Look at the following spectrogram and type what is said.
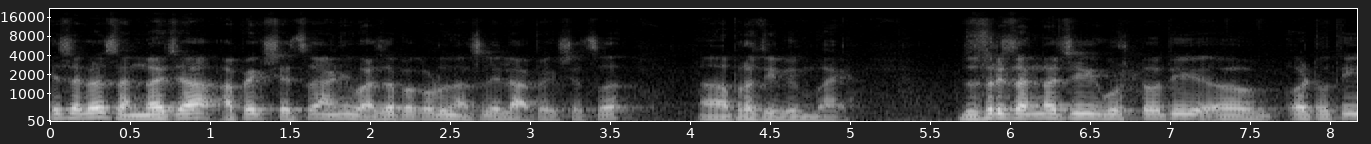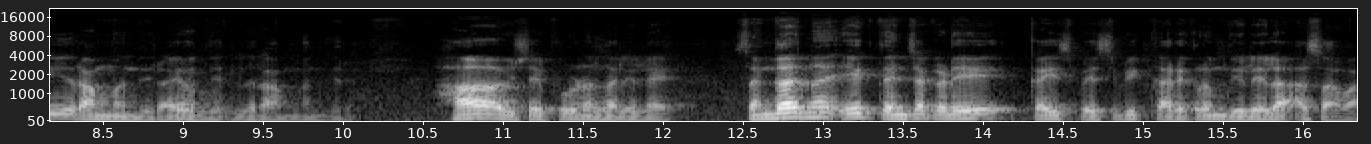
हे सगळं संघाच्या अपेक्षेचं आणि भाजपकडून असलेल्या अपेक्षेचं प्रतिबिंब आहे. दुसरी संघाची गोष्ट होती अट होती राम मंदिर अयोध्येतलं राम मंदिर. हा विषय पूर्ण झालेला आहे. संघानं एक त्यांच्याकडे काही स्पेसिफिक कार्यक्रम दिलेला असावा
